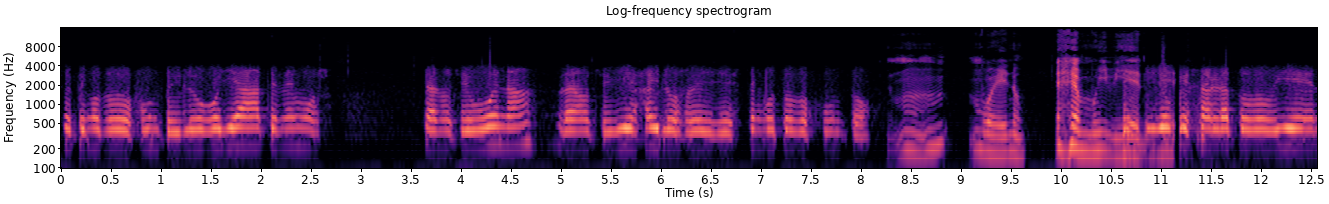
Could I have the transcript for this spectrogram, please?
lo tengo todo junto y luego ya tenemos la Nochebuena, la Nochevieja y los Reyes, tengo todo junto. Mm, bueno, muy bien. Te pido que salga todo bien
